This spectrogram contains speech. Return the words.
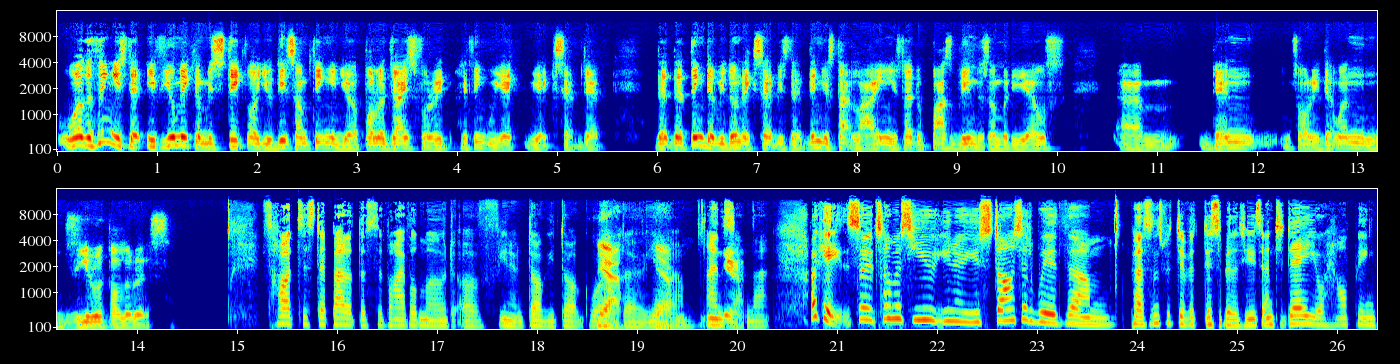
Well, the thing is that if you make a mistake or you did something and you apologize for it, I think we we accept that. The the thing that we don't accept is that then you start lying, you start to pass blame to somebody else. Um, then sorry, that one zero tolerance. It's hard to step out of the survival mode of, you know, doggy dog world, Yeah, though. yeah. Yeah, I understand that. Okay, so Thomas, you you know you started with um, persons with disabilities, and today you're helping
